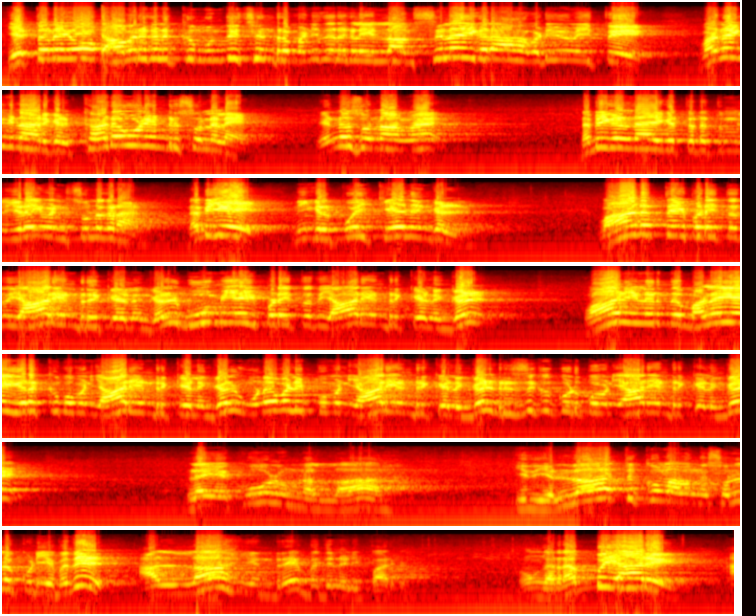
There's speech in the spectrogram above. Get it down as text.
எத்தனையோ அவர்களுக்கு முந்தி சென்ற மனிதர்களை எல்லாம் சிலைகளாக வடிவமைத்து வணங்கினார்கள் கடவுள் என்று சொல்லல. என்ன சொன்னாங்க? நபிகள் நாயகத்திடத்தில் இறைவன் சொல்லுகிறான் நபியே நீங்கள் போய் கேளுங்கள். வானத்தை படைத்தது யார் என்று கேளுங்கள் பூமியை படைத்தது யார் என்று கேளுங்கள் வானிலிருந்து மழையை இறக்குபவன் யார் என்று கேளுங்கள் உணவளிப்பவன் யார் என்று கேளுங்கள் ரிசுக்கு கொடுப்பவன் யார் என்று கேளுங்கள். கூலும் அல்லாஹ். இது எல்லாத்துக்கும் அவங்க சொல்லக்கூடிய பதில் அல்லாஹ் என்றே பதிலளிப்பார்கள். உங்க ரப்பு யாரு?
